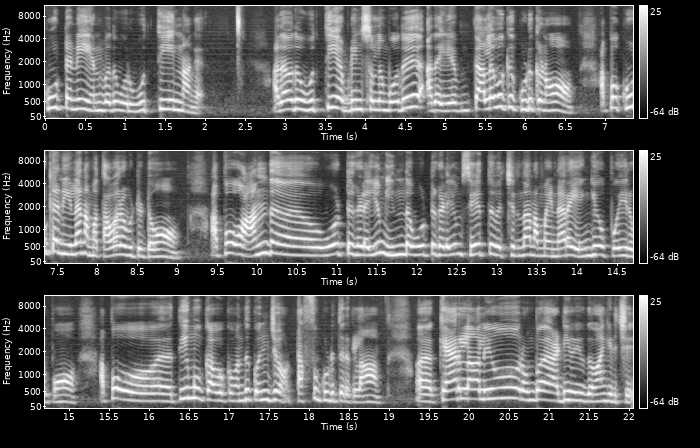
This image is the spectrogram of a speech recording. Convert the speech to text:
கூட்டணி என்பது ஒரு உத்தின்னாங்க. அதாவது உத்தி அப்படின்னு சொல்லும்போது அதை எந்த அளவுக்கு கொடுக்கணும்? அப்போ கூட்டணியில் நம்ம தவற விட்டுட்டோம். அப்போது அந்த ஓட்டுகளையும் இந்த ஓட்டுகளையும் சேர்த்து வச்சுருந்தா நம்ம இந்நேரம் எங்கேயோ போயிருப்போம். அப்போது திமுகவுக்கு வந்து கொஞ்சம் டஃப் கொடுத்துருக்கலாம். கேரளாலையும் ரொம்ப அடி வாங்கிடுச்சு.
